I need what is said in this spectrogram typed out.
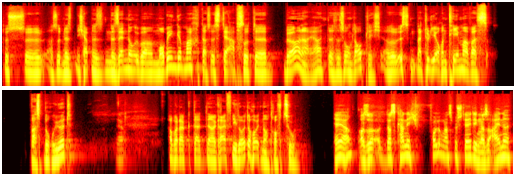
Das, äh, also ne, ich habe eine, eine Sendung über Mobbing gemacht. Das ist der absolute Burner, ja. Das ist unglaublich. Also ist natürlich auch ein Thema, was was berührt. Ja. Aber da, da, da greifen die Leute heute noch drauf zu. Ja, ja. Also das kann ich voll und ganz bestätigen. Also eine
